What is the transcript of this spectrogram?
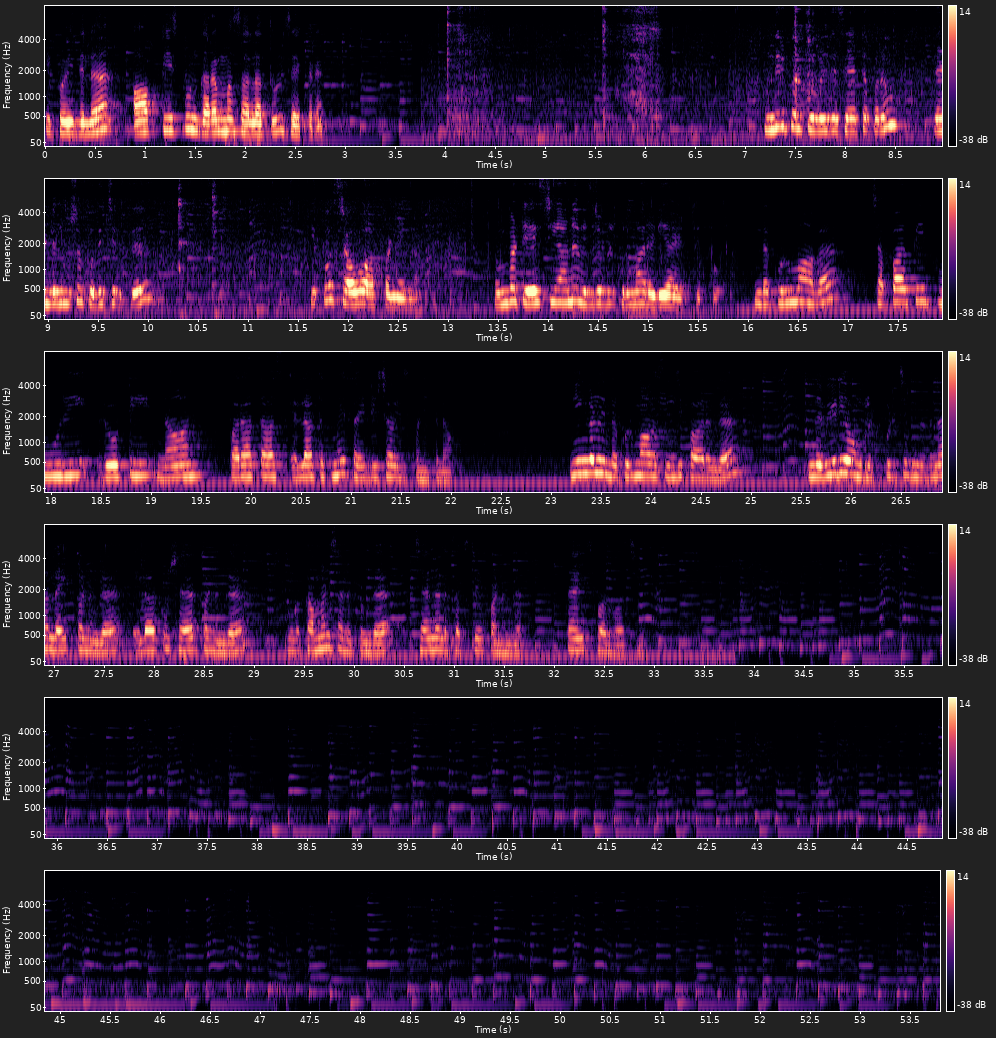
இப்போ இதில் ஆஃப் டீஸ்பூன் கரம் மசாலா தூள் சேர்க்குறேன். முந்திரி பருப்பு விழுது சேர்த்தப்புறம் ரெண்டு நிமிஷம் கொதிச்சிருக்கு. இப்போது ஸ்டவ் ஆஃப் பண்ணிடலாம். ரொம்ப டேஸ்டியான வெஜிடபிள் குருமா ரெடி ஆகிடுது இப்போது இந்த குருமாவை சப்பாத்தி பூரி ரோட்டி நான் பராத்தாஸ் எல்லாத்துக்குமே சைட் டிஷ்ஷாக யூஸ் பண்ணிக்கலாம். நீங்களும் இந்த குருமாவை செஞ்சு பாருங்கள் இந்த வீடியோ உங்களுக்கு பிடிச்சிருந்ததுன்னா லைக் பண்ணுங்கள் எல்லாருக்கும் ஷேர் பண்ணுங்கள் உங்கள் கமெண்ட்ஸ் அனுப்புங்க. சேனலை சப்ஸ்கிரைப் பண்ணுங்கள் தேங்க்ஸ் ஃபார் வாட்சிங்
